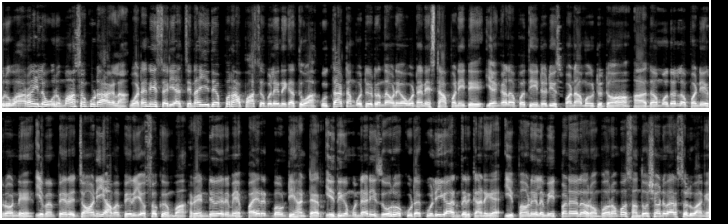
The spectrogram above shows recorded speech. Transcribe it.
ஒரு வாரம் இல்ல ஒரு மாசம் கூட ஆகலாம். உடனே சரியாச்சுன்னா இது எப்பறம் பாசிபிள்னு கத்துவா. குத்தாட்டம் போட்டுட்டு இருந்தவனுங்க உடனே ஸ்டாப் பண்ணிட்டு எங்களை பத்தி இன்ட்ரடியூஸ் பண்ணாம விட்டுட்டோம். அத முதல்ல பண்ணிடுறோம்னு இவன் பேரு ஜானி அவன் பேரு யொசகும்பா ரெண்டு பேருமே பைரட் பவுண்டி ஹண்டர் இதுக்கு முன்னாடி ஜோரோ கூட குளிகா இருந்திருக்கானுங்க. இப்ப அவனுங்களை மீட் பண்ணதுல ரொம்ப ரொம்ப சந்தோஷம்னு வேற சொல்லுவாங்க.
